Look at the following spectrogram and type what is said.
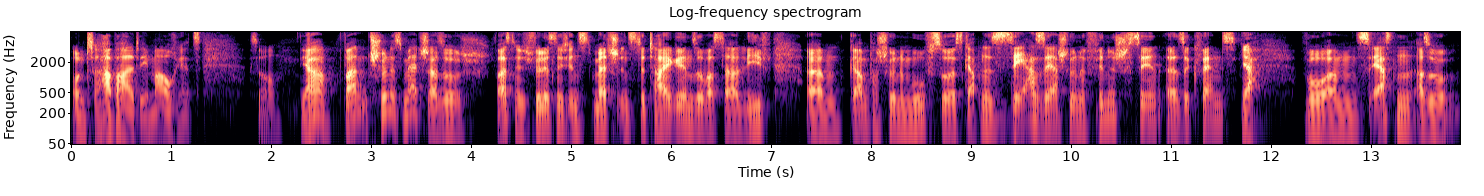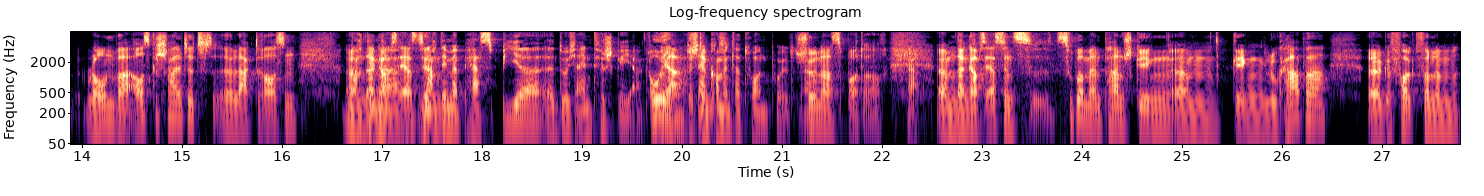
Und Harper halt eben auch jetzt. So. Ja, war ein schönes Match. Also, weiß nicht, ich will jetzt nicht ins Match ins Detail gehen, so was da lief. Ähm, gab ein paar schöne Moves, so. Es gab eine sehr, sehr schöne Finish-Sequenz Ja. Wo ähm, das ersten, also Rowan war ausgeschaltet, äh, lag draußen. Ähm, Nachdem, dann gab's er, erst den nachdem er per Spear äh, durch einen Tisch gejagt Oh wurde, ja, durch ein stimmt. Kommentatorenpult. Ja. schöner Spot auch. Ja. Ähm, dann gab's erst den Superman Punch gegen ähm, gegen Luke Harper, äh, gefolgt von einem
